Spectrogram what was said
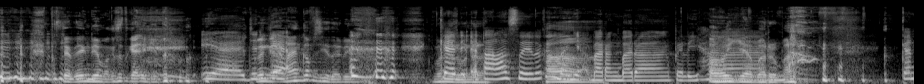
Ternyata yang dia maksud kayak gitu. Iya, jadi Gue kayak nangkep sih tadi. kayak di etalase itu kan Ah. banyak barang-barang pilihan. Oh iya, baru paham. Kan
